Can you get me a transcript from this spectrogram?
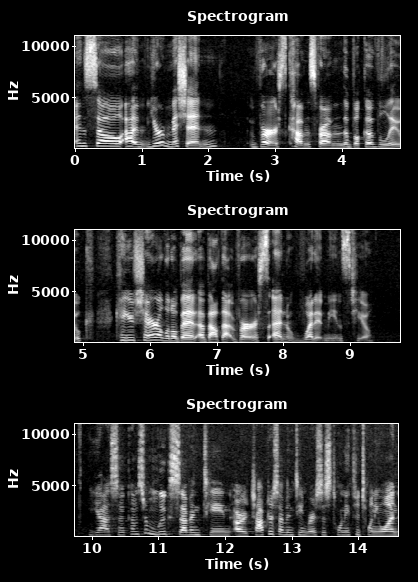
And so um, your mission verse comes from the book of Luke. Can you share a little bit about that verse and what it means to you? Yeah, so it comes from Luke 17, or chapter 17, verses 20 through 21.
